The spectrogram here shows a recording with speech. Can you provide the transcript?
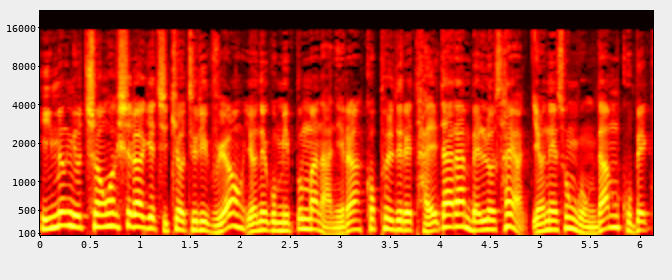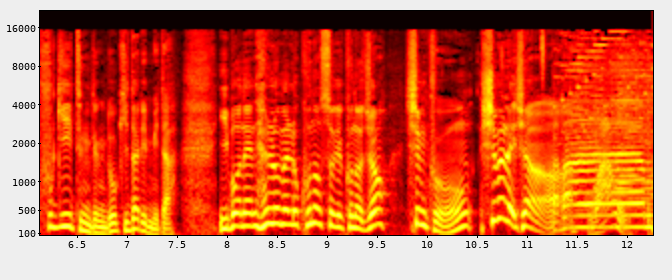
익명 요청 확실하게 지켜드리고요. 연애 고민뿐만 아니라 커플들의 달달한 멜로 사연, 연애 성공담, 고백 후기 등등도 기다립니다. 이번엔 Hello 멜로 코너 속의 코너죠. 심쿵 시뮬레이션. 빠밤.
